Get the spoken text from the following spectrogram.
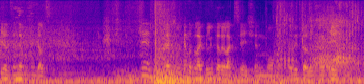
heals and everything else. And this is actually kind of like a little relaxation moment, a little vacation.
